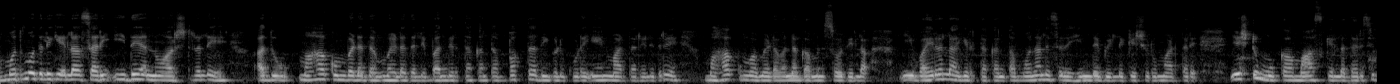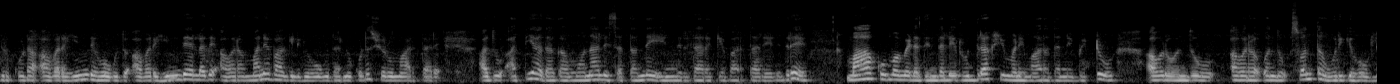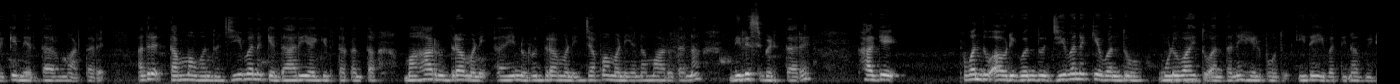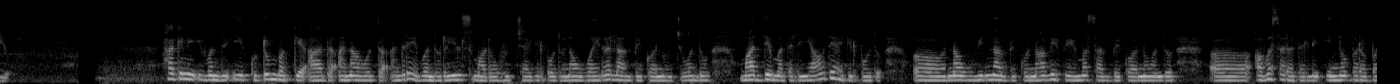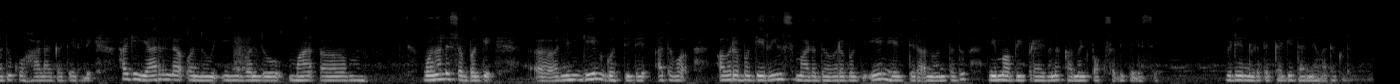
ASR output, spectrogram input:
ಮೊದಮೊದಲಿಗೆ ಎಲ್ಲ ಸರಿ ಇದೆ ಅನ್ನೋ ಅಷ್ಟರಲ್ಲೇ ಅದು ಮಹಾಕುಂಭದ ಮೇಳದಲ್ಲಿ ಬಂದಿರತಕ್ಕಂಥ ಭಕ್ತಾದಿಗಳು ಕೂಡ ಏನು ಮಾಡ್ತಾರೆ ಹೇಳಿದರೆ ಮಹಾಕುಂಭ ಮೇಳವನ್ನು ಗಮನಿಸೋದಿಲ್ಲ. ಈ ವೈರಲ್ ಆಗಿರ್ತಕ್ಕಂಥ ಮೊನಾಲಿಸದ ಹಿಂದೆ ಬೀಳಲಿಕ್ಕೆ ಶುರು ಮಾಡ್ತಾರೆ. ಎಷ್ಟು ಮುಖ ಮಾಸ್ಕ್ ಎಲ್ಲ ಧರಿಸಿದ್ರು ಕೂಡ ಅವರ ಹಿಂದೆ ಹೋಗುದು, ಅವರ ಹಿಂದೆ ಅಲ್ಲದೆ ಅವರ ಮನೆ ಬಾಗಿಲಿಗೆ ಹೋಗೋದನ್ನು ಕೂಡ ಶುರು ಮಾಡ್ತಾರೆ. ಅದು ಅತಿಯಾದಾಗ ಮೊನಾಲಿಸ ತಂದೆ ಏನು ನಿರ್ಧಾರಕ್ಕೆ ಬರ್ತಾರೆ ಹೇಳಿದರೆ ಮಹಾಕುಂಭ ಮೇಳದಿಂದಲೇ ರುದ್ರಾಕ್ಷಿ ಮಣಿ ಮಾರೋದನ್ನೇ ಬಿಟ್ಟು, ಅವರ ಒಂದು ಅವರ ಒಂದು ಸ್ವಂತ ಊರಿಗೆ ಹೋಗಲಿಕ್ಕೆ ನಿರ್ಧಾರ ಮಾಡ್ತಾರೆ. ಅಂದರೆ ತಮ್ಮ ಒಂದು ಜೀವನಕ್ಕೆ ದಾರಿಯಾಗಿರ್ತಕ್ಕಂಥ ಮಹಾರುದ್ರಮಣಿ ಏನು ರುದ್ರಮಣಿ ಜಪಮಣಿಯನ್ನು ಮಾರುವುದನ್ನು ನಿಲ್ಲಿಸಿಬಿಡ್ತಾರೆ. ಹಾಗೆ ಒಂದು, ಅವರಿಗೊಂದು ಜೀವನಕ್ಕೆ ಒಂದು ಮುಳುವಾಯಿತು ಅಂತಲೇ ಹೇಳ್ಬೋದು. ಇದೇ ಇವತ್ತಿನ ವಿಡಿಯೋ ಹಾಗೆಯೇ ಈ ಒಂದು ಈ ಕುಟುಂಬಕ್ಕೆ ಆದ ಅನಾಹುತ ಅಂದರೆ ಒಂದು ರೀಲ್ಸ್ ಮಾಡೋ ಹುಚ್ಚಾಗಿರ್ಬೋದು, ನಾವು ವೈರಲ್ ಆಗಬೇಕು ಅನ್ನೋ ಹುಚ್ಚು, ಒಂದು ಮಾಧ್ಯಮದಲ್ಲಿ ಯಾವುದೇ ಆಗಿರ್ಬೋದು ನಾವು ವಿನ್ ಆಗಬೇಕು, ನಾವೇ ಫೇಮಸ್ ಆಗಬೇಕು ಅನ್ನೋ ಒಂದು ಅವಸರದಲ್ಲಿ ಇನ್ನೊಬ್ಬರ ಬದುಕು ಹಾಳಾಗದಿರಲಿ ಹಾಗೆ ಯಾರೆಲ್ಲ ಒಂದು ಈ ಒಂದು ಮಾ ಮೊನಾಲಿಸ ಬಗ್ಗೆ ನಿಮಗೇನು ಗೊತ್ತಿದೆ ಅಥವಾ ಅವರ ಬಗ್ಗೆ ರೀಲ್ಸ್ ಮಾಡೋದು ಅವರ ಬಗ್ಗೆ ಏನು ಹೇಳ್ತೀರಾ ಅನ್ನುವಂಥದ್ದು ನಿಮ್ಮ ಅಭಿಪ್ರಾಯವನ್ನು ಕಮೆಂಟ್ ಬಾಕ್ಸಲ್ಲಿ ತಿಳಿಸಿ. ವಿಡಿಯೋ ನೋಡೋದಕ್ಕಾಗಿ ಧನ್ಯವಾದಗಳು.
